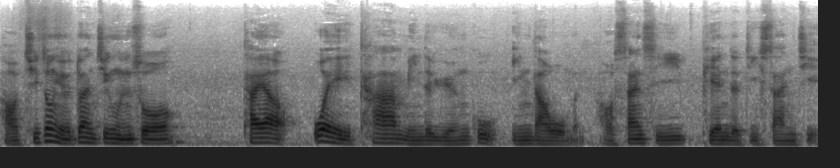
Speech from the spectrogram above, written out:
好，其中有一段经文说，他要。为他名的缘故引导我们，好，三十一篇的第三节，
